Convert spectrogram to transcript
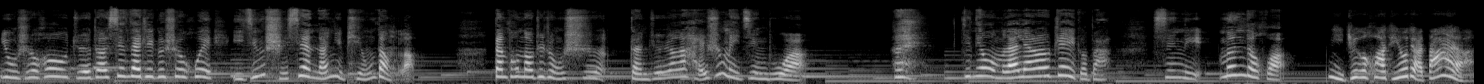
有时候觉得现在这个社会已经实现男女平等了，但碰到这种事，感觉原来还是没进步啊！哎，今天我们来聊聊这个吧，心里闷得慌。你这个话题有点大呀，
